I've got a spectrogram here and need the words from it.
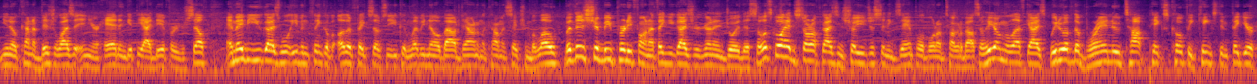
you know, kind of visualize it in your head and get the idea for yourself, and maybe you guys will even think of other fix-ups that you can let me know about down in the comment section below, but this should be pretty fun. I think you guys are going to enjoy this. So let's go ahead and start off, guys, and show you just an example of what I'm talking about. So here on the left, guys, we do have the brand new Top Picks Kofi Kingston figure,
